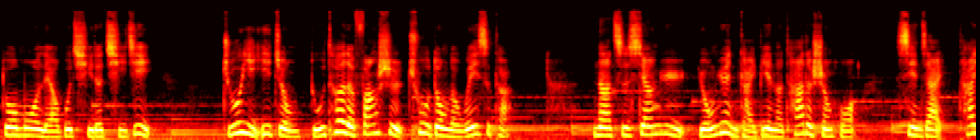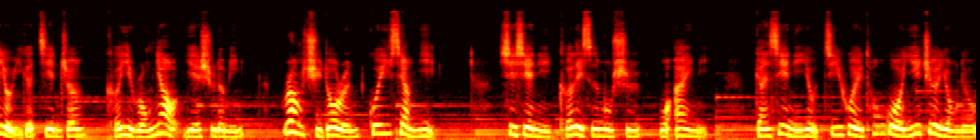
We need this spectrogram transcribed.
多么了不起的奇迹！”主以一种独特的方式触动了威斯卡。那次相遇永远改变了他的生活。现在他有一个见证，可以荣耀耶稣的名，让许多人归向义。谢谢你，克里斯牧师，我爱你。感谢你有机会通过医治永流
